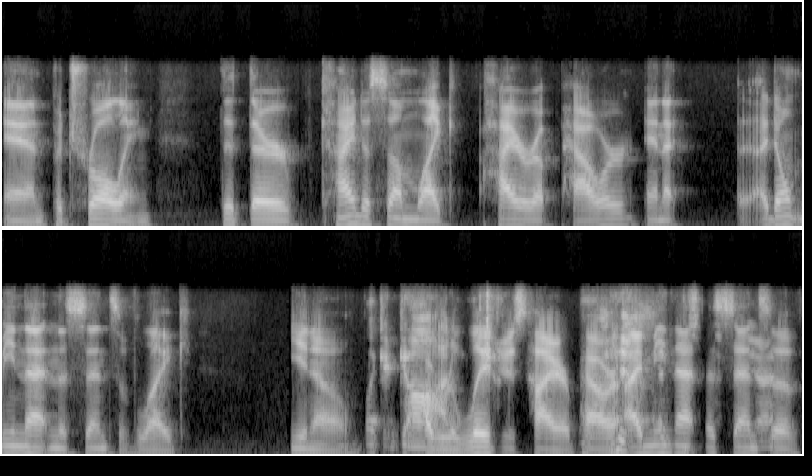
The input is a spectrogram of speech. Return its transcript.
and patrolling that they're kind of some like higher up power and I, I don't mean that in the sense of like you know like a god a religious higher power i mean that in the sense yeah. of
